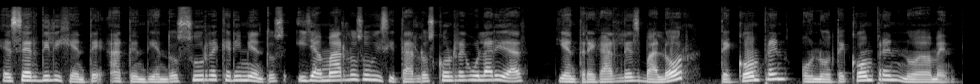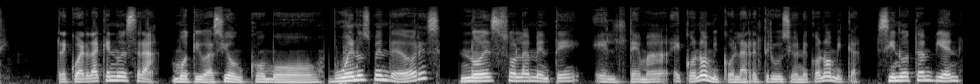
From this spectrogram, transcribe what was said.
es ser diligente atendiendo sus requerimientos y llamarlos o visitarlos con regularidad y entregarles valor, te compren o no te compren nuevamente. Recuerda que nuestra motivación como buenos vendedores no es solamente el tema económico, la retribución económica, sino también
